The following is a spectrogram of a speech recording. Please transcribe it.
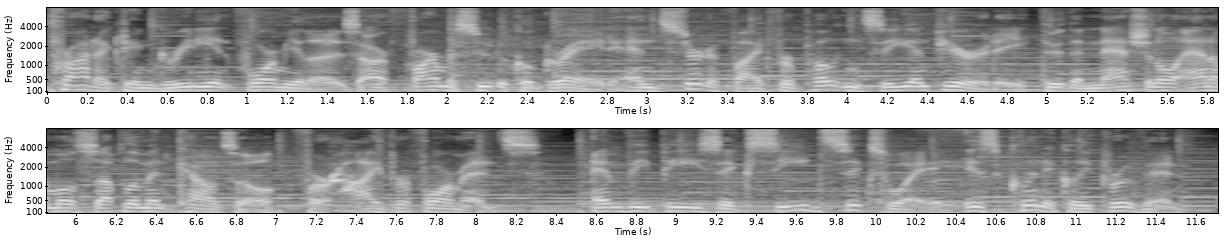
Product ingredient formulas are pharmaceutical grade and certified for potency and purity through the National Animal Supplement Council for high performance. MVP's Exceed Six Way is clinically proven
